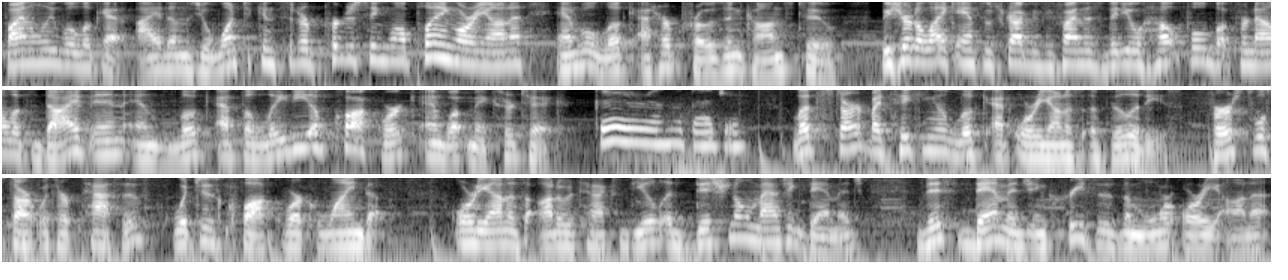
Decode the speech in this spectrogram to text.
Finally, we'll look at items you'll want to consider purchasing while playing Orianna, and we'll look at her pros and cons too. Be sure to like and subscribe if you find this video helpful, but for now, let's dive in and look at the Lady of Clockwork and what makes her tick. Go around the badger. Let's start by taking a look at Orianna's abilities. First, we'll start with her passive, which is Clockwork Windup. Orianna's auto attacks deal additional magic damage. This damage increases the more Orianna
